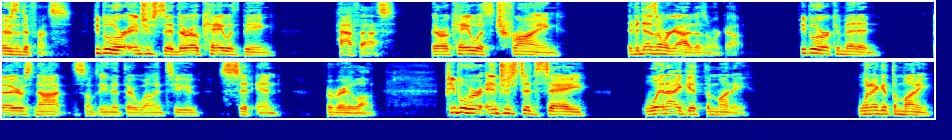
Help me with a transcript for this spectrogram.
There's a difference. People who are interested, they're okay with being half-ass. They're okay with trying. If it doesn't work out, it doesn't work out. People who are committed, failure is not something that they're willing to sit in for very long. People who are interested say, when I get the money, when I get the money.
